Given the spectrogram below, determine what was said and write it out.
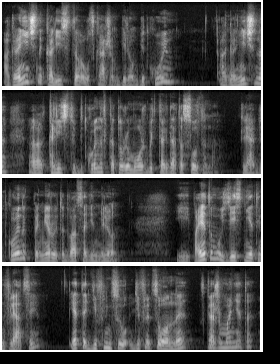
Ограничено количество, вот скажем, берем биткоин, ограничено э, количество биткоинов, которые может быть когда-то создано. Для биткоина, к примеру, это 21 миллион. И поэтому здесь нет инфляции. Это дефляционная, скажем, монета –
